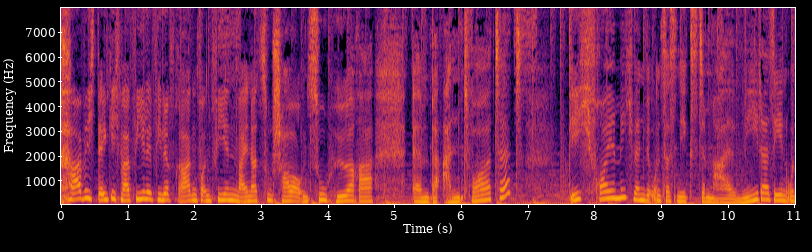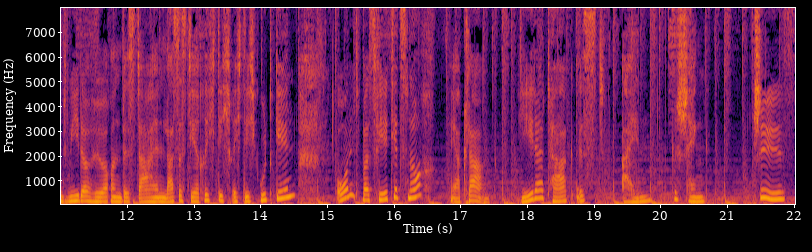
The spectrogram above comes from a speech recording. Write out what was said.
habe ich, denke ich mal, viele, viele Fragen von vielen meiner Zuschauer und Zuhörer ähm, beantwortet. Ich freue mich, wenn wir uns das nächste Mal wiedersehen und wiederhören. Bis dahin, lass es dir richtig, richtig gut gehen. Und was fehlt jetzt noch? Ja klar, jeder Tag ist ein Geschenk. Tschüss.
